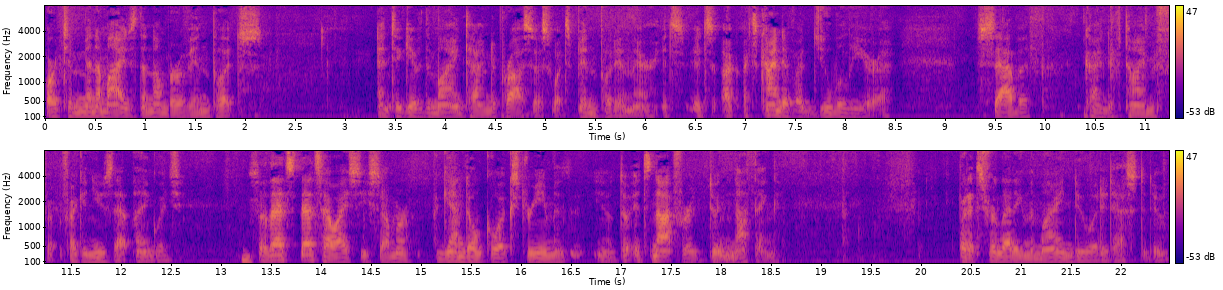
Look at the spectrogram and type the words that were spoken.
or to minimize the number of inputs and to give the mind time to process what's been put in there. It's it's a, it's kind of a jubilee or a Sabbath kind of time, if, if I can use that language. Hmm. So that's that's how I see summer. Again, don't go extreme. You know, it's not for doing nothing, but it's for letting the mind do what it has to do.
